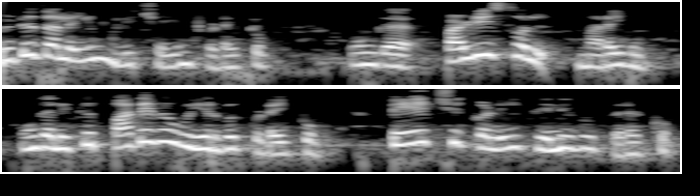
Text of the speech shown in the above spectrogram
விடுதலையும் நிச்சயம் கிடைக்கும். உங்கள் பழி சொல் மறையும். உங்களுக்கு பதவி உயர்வு கிடைக்கும். பேச்சுக்களில் தெளிவு பிறக்கும்.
